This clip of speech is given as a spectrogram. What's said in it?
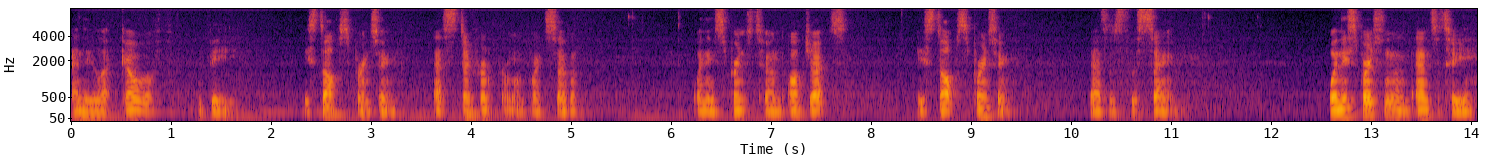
and you let go of V, you stop sprinting. That's different from 1.7. When you sprint to an object, you stop sprinting. That is the same. When you sprint in an entity,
